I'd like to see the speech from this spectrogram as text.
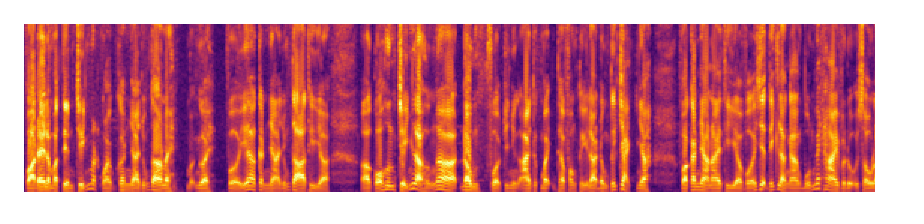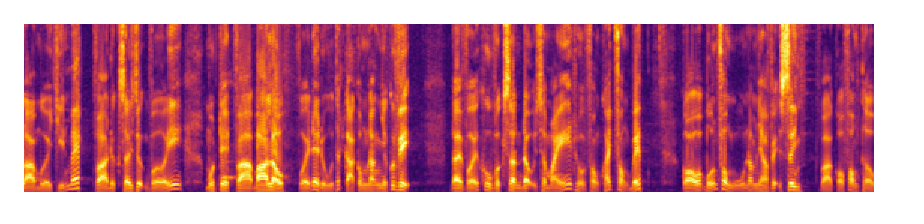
và đây là mặt tiền chính mặt ngoài của căn nhà chúng ta này mọi người. Với à, căn nhà chúng ta thì à, à, có hướng chính là hướng đông phù hợp cho những ai thuộc mệnh theo phong thủy là đông tứ trạch nha. Và căn nhà này thì với diện tích là ngang 4m2 và độ sâu là 19m và được xây dựng với một trệt và ba lầu với đầy đủ tất cả công năng nha quý vị. Đây với khu vực sân đậu xe máy rồi phòng khách, phòng bếp có 4 phòng ngủ, 5 nhà vệ sinh và có phòng thờ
